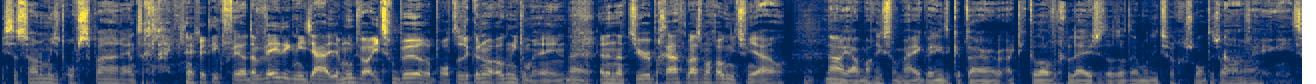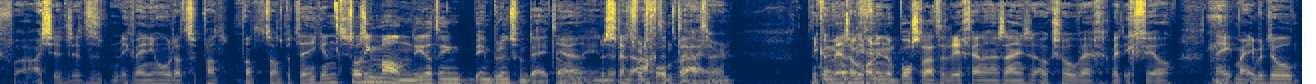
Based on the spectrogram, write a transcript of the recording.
Is dat zo? Dan moet je het opsparen en tegelijk... Nee, weet ik veel. Dat weet ik niet. Ja, er moet wel iets gebeuren, Botten. Daar kunnen we ook niet omheen. Nee. En een natuurbegraafplaats mag ook niet van jou. Nou ja, mag niet van mij. Ik weet niet. Ik heb daar een artikel over gelezen dat dat helemaal niet zo gezond is Nou, allemaal. weet ik niet. Als je, dit- ik weet niet hoe dat, wat, wat dat betekent. Zoals die man die dat in, in Brunsum deed dan. Ja, in dus de, slecht voor het grondwater. Je kunt mensen ook liggen- gewoon in een bos laten liggen en dan zijn ze ook zo weg. Weet ik veel. Nee, maar ik bedoel...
